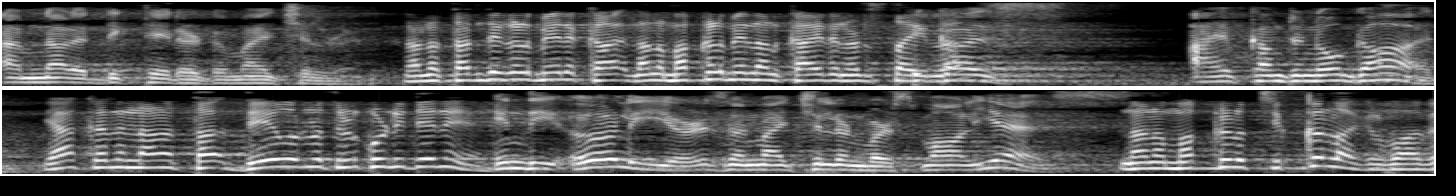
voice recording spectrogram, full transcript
am not a dictator to my children ನನ್ನ ತಂದೆಗಳ ಮೇಲೆ ಕಾ- ನನ್ನ ಮಕ್ಕಳ ಮೇಲೆ ನಾನು ಕಾಯ್ದೆ ನಡೆಸ್ತಾ ಇಲ್ಲ because I have come to know God. ಯಾಕಂದ್ರೆ ನಾನು ತ- ದೇವರನ್ನು ತಿಳ್ಕೊಂಡಿದ್ದೇನೆ In the early years when my children were small, yes. ನನ್ನ ಮಕ್ಕಳು ಚಿಕ್ಕಲಾಗಿರುವಾಗ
